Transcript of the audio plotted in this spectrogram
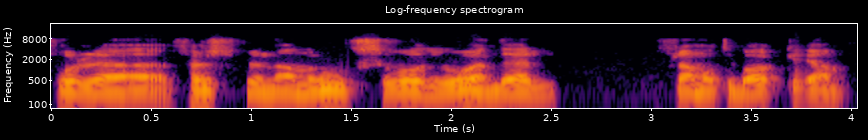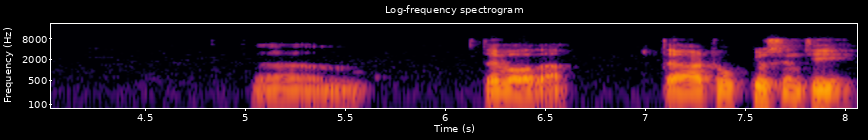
for eh, Fellesforbundet og NHO så var det jo en del frem og tilbake. Ehm, det var det. Det her tok jo sin tid.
